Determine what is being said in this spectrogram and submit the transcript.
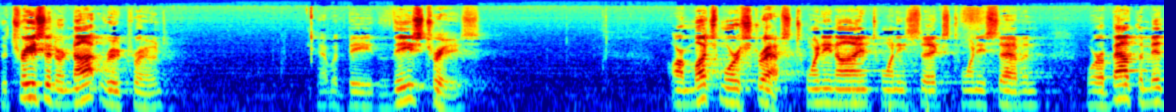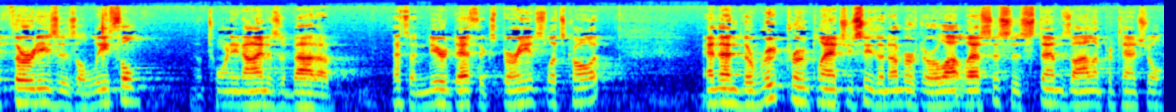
the trees that are not root pruned that would be these trees, are much more stressed 29, 26, 27. Where about the mid 30s is a lethal. 29 is about a that's a near death experience, let's call it. And then the root prune plants, you see the numbers are a lot less. This is stem xylem potential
